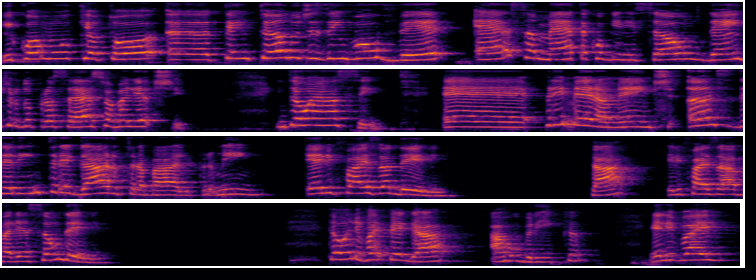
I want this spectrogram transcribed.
e como que eu estou uh, tentando desenvolver essa metacognição dentro do processo avaliativo. Então é assim. É, primeiramente, antes dele entregar o trabalho para mim, ele faz a dele, tá? Ele faz a avaliação dele. Então, ele vai pegar a rubrica, ele vai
